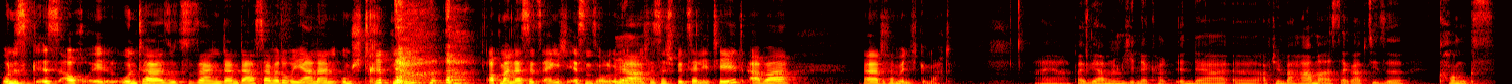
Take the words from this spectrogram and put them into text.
Und es ist auch äh, unter sozusagen dann da Salvadorianern umstritten, ob man das jetzt eigentlich essen soll oder ja. nicht. Das ist eine Spezialität, aber äh, das haben wir nicht gemacht. Ah ja, weil wir haben nämlich in der, in der äh, auf den Bahamas, da gab es diese Konks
